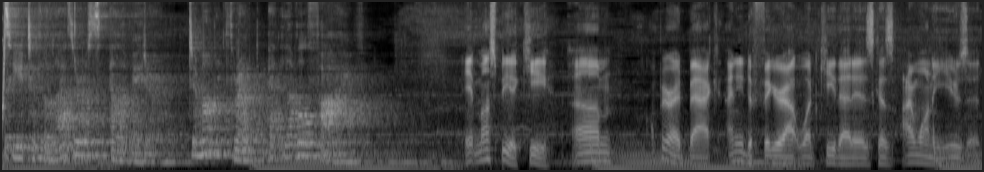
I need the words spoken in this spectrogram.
Proceed to the Lazarus elevator. Demonic threat at level 5. It must be a key. Um, I'll be right back. I need to figure out what key that is because I want to use it.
